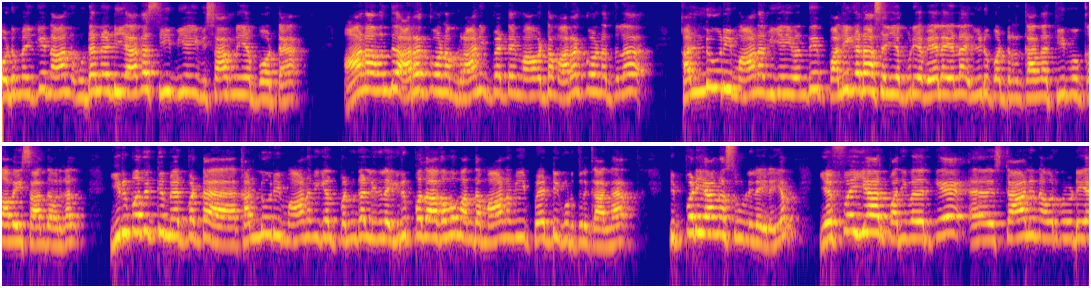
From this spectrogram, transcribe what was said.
கொடுமைக்கு நான் உடனடியாக சிபிஐ விசாரணையை போட்டேன். ஆனா வந்து அரக்கோணம் ராணிப்பேட்டை மாவட்டம் அரக்கோணத்துல கல்லூரி மாணவியை வந்து பலிகடா செய்யக்கூடிய வேலையெல்லாம் ஈடுபட்டிருக்காங்க திமுகவை சார்ந்தவர்கள். இருபதுக்கு மேற்பட்ட கல்லூரி மாணவிகள் பெண்கள் இதுல இருப்பதாகவும் அந்த மாணவி பேட்டி கொடுத்திருக்காங்க. இப்படியான சூழ்நிலையிலையும் எஃப்ஐஆர் பதிவதற்கே ஸ்டாலின் அவர்களுடைய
